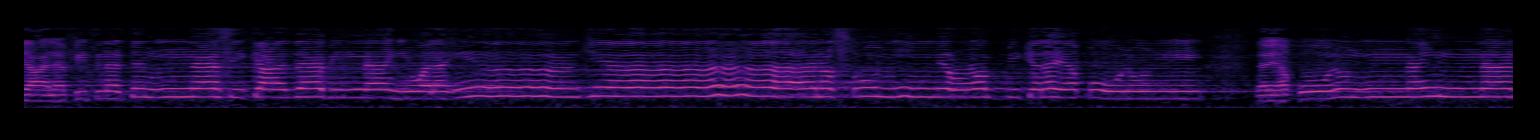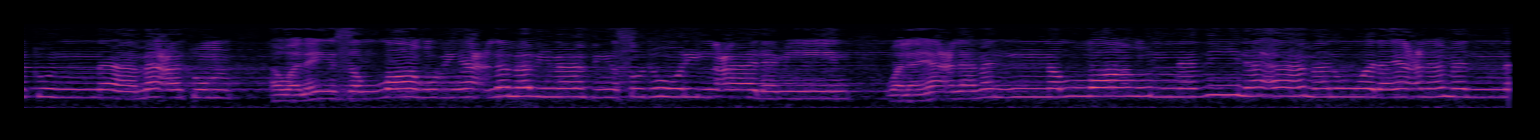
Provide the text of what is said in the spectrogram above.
جعل فتنة الناس كعذاب الله ولئن جاء نصر من ربك ليقولن ليقولن إنا كنا معكم. أوليس الله بأعلم بما في صدور العالمين؟ وليعلمن الله الذين آمنوا وليعلمن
